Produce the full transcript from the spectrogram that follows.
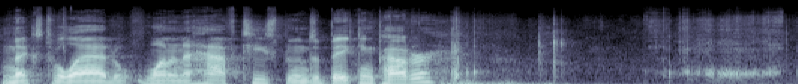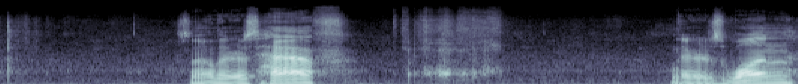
Next, we'll add one and a half teaspoons of baking powder. So there's half, there's one,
